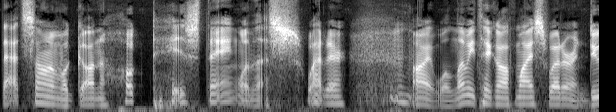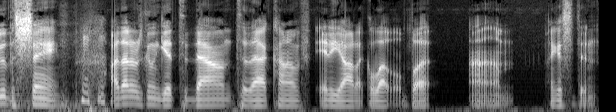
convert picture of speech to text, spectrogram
that son of a gun hooked his thing with a sweater." All right, well, let me take off my sweater and do the same. I thought it was going to get to down to that kind of idiotic level, but um, I guess it didn't.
